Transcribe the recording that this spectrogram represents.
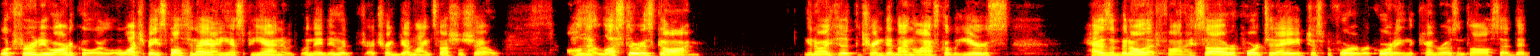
look for a new article or watch baseball tonight on ESPN when they do a, a trade deadline special show. All that luster is gone. You know, I feel like the trade deadline the last couple years – hasn't been all that fun. I saw a report today just before recording that Ken Rosenthal said that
